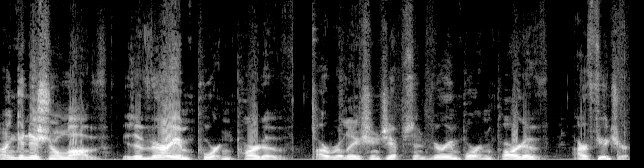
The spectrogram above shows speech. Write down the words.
unconditional love is a very important part of our relationships and very important part of our future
